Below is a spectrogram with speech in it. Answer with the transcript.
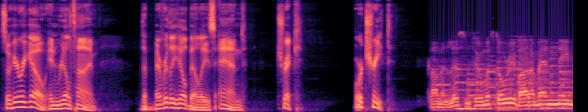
So here we go in real time The Beverly Hillbillies and Trick or Treat. Come and listen to my story about a man named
